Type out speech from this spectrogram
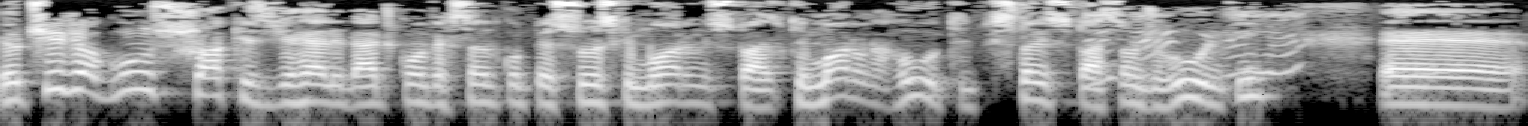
eu tive alguns choques de realidade conversando com pessoas que moram em situação, que moram na rua, que estão em situação de rua, enfim. É,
